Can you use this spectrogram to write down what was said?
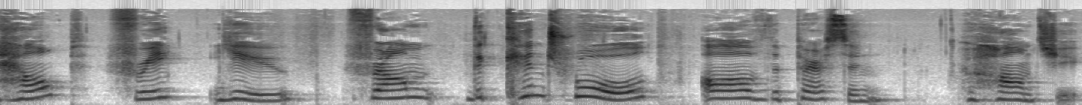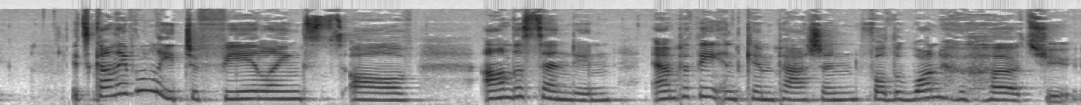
help free you from the control of the person who harmed you. It can even lead to feelings of understanding, empathy, and compassion for the one who hurt you.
